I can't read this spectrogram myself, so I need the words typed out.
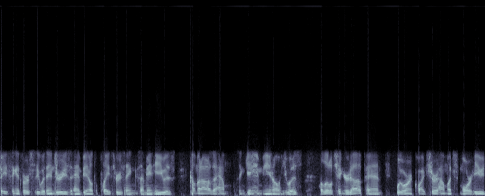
facing adversity with injuries and being able to play through things. I mean, he was coming out of the Hamilton game, you know, he was a little chingered up and we weren't quite sure how much more he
